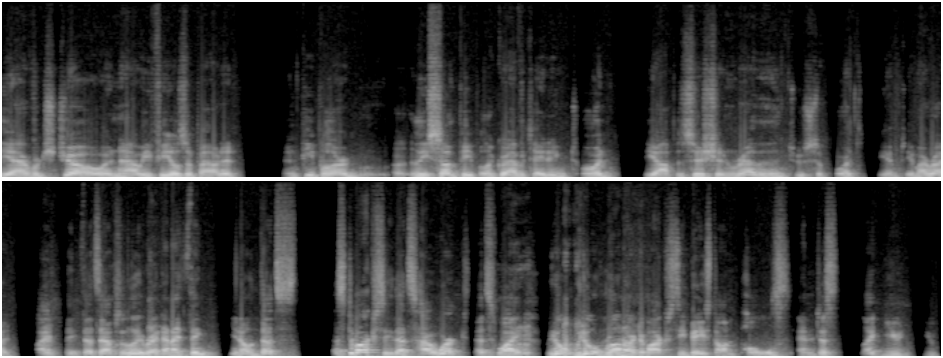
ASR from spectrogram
the average Joe and how he feels about it. And people are, at least some people, are gravitating toward the opposition rather than to support the TMT. Am I right? I think that's absolutely right, and I think you know that's that's democracy. That's how it works. That's why we don't we don't run our democracy based on polls and just like you you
